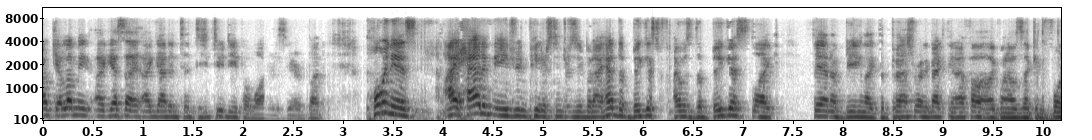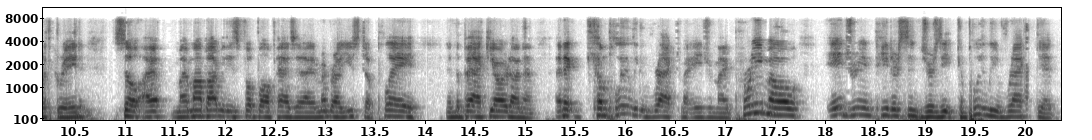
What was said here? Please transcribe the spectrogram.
okay. Let me. I guess I, I got into t- too deep of waters here, but point is, I had an Adrian Peterson jersey, but I had the biggest. I was the biggest like fan of being like the best running back in the NFL, like when I was like in fourth grade. So I, my mom bought me these football pads, and I remember I used to play in the backyard on them, and it completely wrecked my Adrian, my primo Adrian Peterson jersey. It completely wrecked it.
